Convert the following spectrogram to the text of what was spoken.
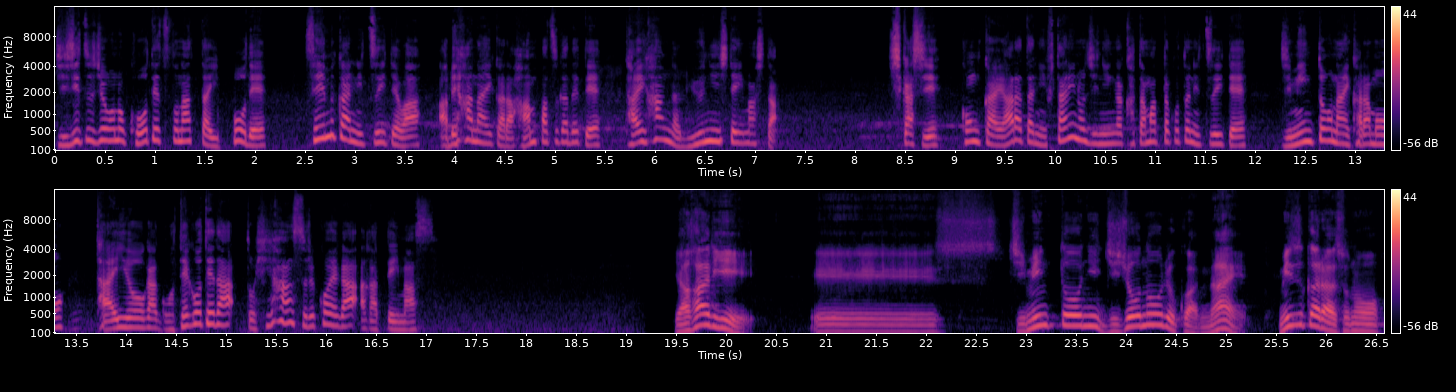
事実上の更迭となった一方で、政務官については安倍派内から反発が出て大半が留任していました。しかし、今回新たに2人の辞任が固まったことについて、自民党内からも対応が後手後手だと批判する声が上がっています。やはり、えー自民党に自助能力はない。自らその、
